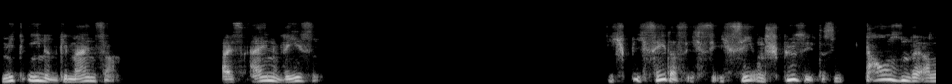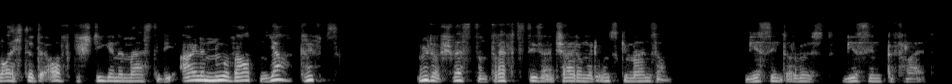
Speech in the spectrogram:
Mit ihnen gemeinsam. Als ein Wesen. Ich, ich sehe das, ich, ich sehe und spüre sie. Das sind tausende erleuchtete, aufgestiegene Meister, die alle nur warten. Ja, trifft's. Brüder, Schwestern, trefft's diese Entscheidung mit uns gemeinsam. Wir sind erlöst. Wir sind befreit.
